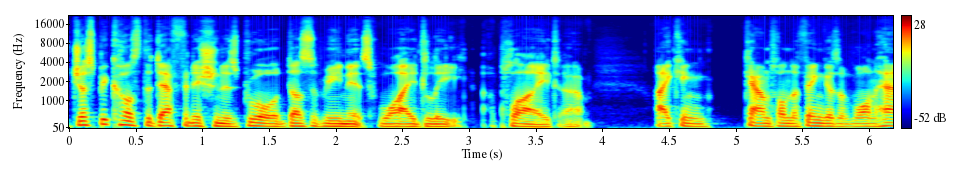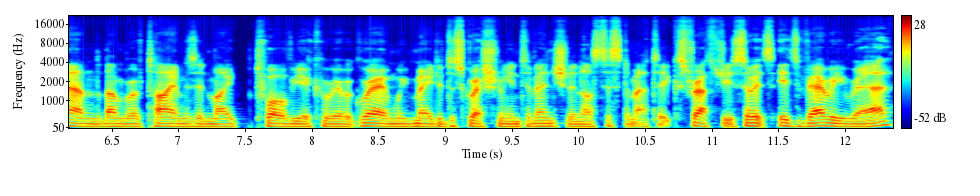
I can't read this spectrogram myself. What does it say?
just because the definition is broad doesn't mean it's widely applied. Um, I can count on the fingers of one hand the number of times in my 12 year career at Graham we've made a discretionary intervention in our systematic strategy. So it's it's very rare.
